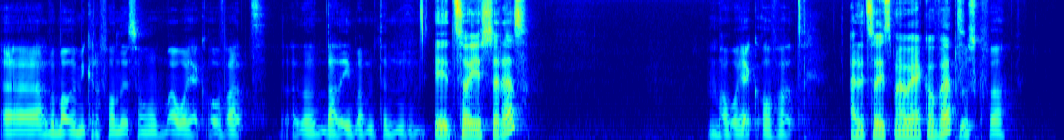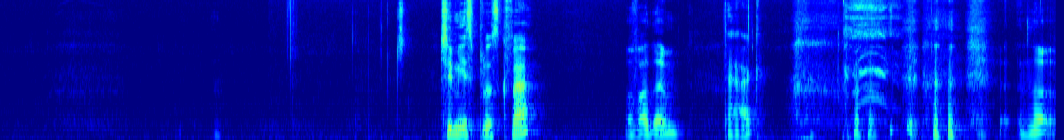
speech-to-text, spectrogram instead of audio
e, albo małe mikrofony są małe jak owad. No dalej mam ten E, co jeszcze raz? małe jak owad. Ale co jest małe jak owad? Pluskwa. Czym jest pluskwa? Owadem? Tak. No,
